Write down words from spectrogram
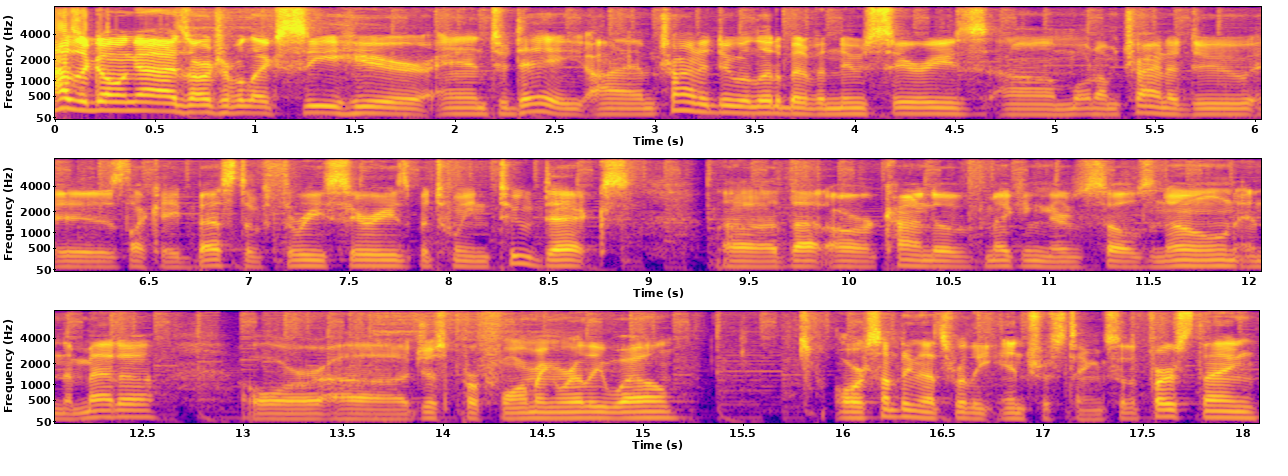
How's it going guys? RXXC here, and today I'm trying to do a little bit of a new series. Um, what I'm trying to do is like a best of three series between two decks uh, that are kind of making themselves known in the meta, or uh, just performing really well, or something that's really interesting. So the first thing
